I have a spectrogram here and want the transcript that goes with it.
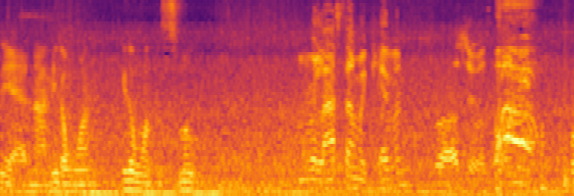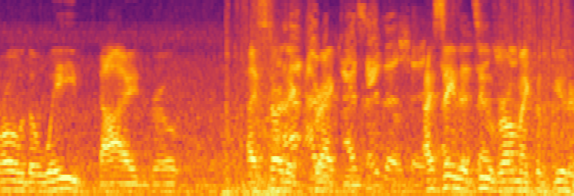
Yeah, nah, he don't want. He don't want the smoke. Remember last time with Kevin? Bro, that shit was funny. Bro, the way he died, bro. I started I, I, cracking. I saved that shit. I saved it too, bro, on my computer.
